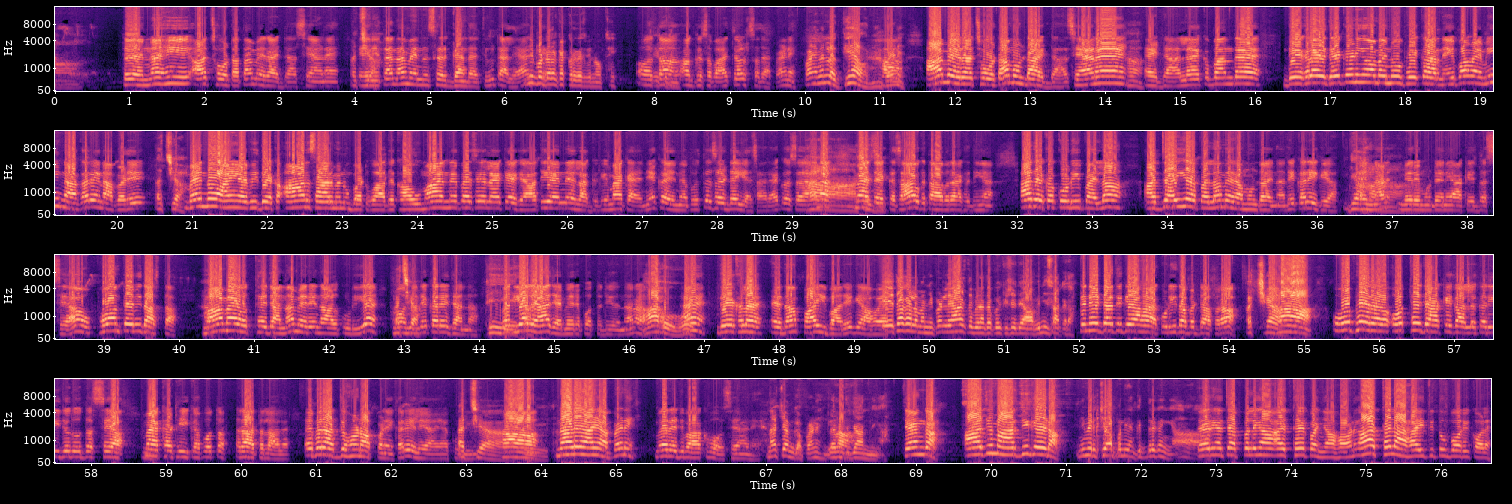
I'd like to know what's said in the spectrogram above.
ਤੇ ਨਹੀਂ ਆ ਛੋਟਾ ਤਾਂ ਮੇਰਾ ਐਡਾ ਸਿਆਣਾ ਹੈ। ਇਹਨੇ ਤਾਂ ਨਾ ਮੈਨੂੰ ਸਰਗਾਂ ਦਾ ਝੂਟਾ ਲਿਆ ਨਹੀਂ ਵੱਡਾ ਟੱਕਰ ਗਿਆ ਸੀ ਮੈਨੂੰ ਉੱਥੇ। ਉਹ ਤਾਂ ਅੱਗ ਸਭਾ ਚੱਲ ਸਦਾ ਪੈਣੇ ਪਾਣੀ ਮੈਨੂੰ ਲੱਗਿਆ ਉਹਨੂੰ ਭੈਣੇ। ਆ ਮੇਰਾ ਛੋਟਾ ਮੁੰਡਾ ਐਡਾ ਸਿਆਣਾ ਹੈ ਹਾਂ। ਐਡਾ ਲੈਕ ਬੰਦਾ ਹੈ। ਦੇਖ ਲੈ ਦੇਖਣੀਓ ਮੈਨੂੰ ਫਿਕਰ ਨਹੀਂ ਭਾਵੇਂ ਮਹੀਨਾ ਕਰੇ ਨਾ ਬੜੇ। ਅੱਛਾ। ਮੈਨੂੰ ਆਏ ਆ ਵੀ ਦੇਖ ਆਣ ਸਾਰ ਮੈਨੂੰ ਬਟਵਾ ਦਿਖਾਊ। ਮੈਂ ਇੰਨੇ ਪੈਸੇ ਲੈ ਕੇ ਗਿਆ ਤੀ ਇੰਨੇ ਲੱਗ ਗਏ। ਮੈਂ ਕਹਿੰਨੇ ਕਹਿੰਨੇ ਪੁੱਤ ਸਾਡਾ ਹੀ ਆ ਸਾਰਾ ਕੁਛ ਹੈ ਨਾ? ਹਾਂ, ਮੈਂ ਤੇ ਇੱਕ ਹਿਸਾਬ ਕਿਤਾਬ ਰੱਖਦੀ ਆ। ਆ ਦੇਖ ਕੁੜੀ ਪਹਿਲਾਂ ਅੱਜ ਆਈ ਹੈ ਪਹਿਲਾਂ ਮੇਰਾ ਮੁੰਡਾ ਇਹਨਾਂ ਦੇ ਘਰੇ ਗਿਆ। ਗਿਆ। ਇਹਨਾਂ ਨੇ ਮੇਰੇ ਮੁੰਡੇ ਨੇ ਆ ਕੇ ਦੱਸਿਆ ਉਹ ਫੋਨ ਤੇ ਵੀ ਦੱਸਤਾ। ਮਾਂ ਮੈਂ ਉੱਥੇ ਜਾਣਾ ਮੇਰੇ ਨਾਲ ਕੁੜੀ ਹੈ ਮੈਂ ਉਹਨਾਂ ਦੇ ਘਰੇ ਜਾਣਾ ਠੀਕ ਆ। ਵਧੀਆ ਲਿਆ ਜਾਏ ਮੇਰੇ ਪੁੱਤ ਦੀ ਉਹਨਾਂ ਨਾਲ। ਆਹੋ। ਹੈਂ, ਦੇਖ ਲੈ ਇਹਦਾ ਭਾਈ ਬਾਰੇ ਗਿਆ ਹੋਇਆ। ਇਹ ਤਾਂ ਗੱਲ ਮੰਨੀ ਪਰ ਲਿਹਾਜ਼ ਤੋਂ ਬਿਨਾਂ ਤਾਂ ਕੋਈ ਕਿਸੇ ਦੇ ਆ ਵੀ ਨਹੀਂ ਸਕਦਾ। ਕੈਨੇਡਾ ਚ ਗਿਆ ਹੋਇਆ ਕੁੜੀ ਦਾ ਵੱਡਾ ਭਰਾ। ਅੱਛਾ। ਹਾਂ ਉਹ ਫਿਰ ਉੱਥੇ ਜਾ ਕੇ ਗੱਲ ਕਰੀ ਜਦੋਂ ਦੱਸਿਆ। ਮੈਂ ਕਿਹਾ ਠੀਕ ਹੈ ਪੁੱਤ ਰਾਤ ਲਾ ਲੈ। ਇਹ ਫਿਰ ਅੱਜ ਹੁਣ ਆਪਣੇ ਘਰੇ ਲੈ ਆਇਆ ਕੁੜੀ। ਅੱਛਾ, ਹਾਂ ਨਾਲੇ ਆਇਆ ਭੈਣੇ ਮੇਰੇ ਜਵਾਕ ਬਹੁਤ ਸਿਆਣੇ ਨਾ ਚੰਗਾ ਭੈਣੇ ਲੈ ਮੈਂ ਤਾਂ ਜਾਣਨੀ ਆ। ਚੰਗਾ। ਹੀ ਮਾਰ ਜੀ ਗੇੜਾ। ਨਹੀਂ ਮੇਰੇ ਚਾਪਲੀਆਂ ਕਿੱਧਰ ਗਈਆਂ? ਤੇਰੀਆਂ ਚੱਪਲੀਆਂ ਇੱਥੇ ਪਈਆਂ ਹੋਣਗੀਆਂ ਇੱਥੇ ਲਾ ਆਈ ਤੀ ਤੂੰ ਬੋਰੀ ਕੋਲੇ।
